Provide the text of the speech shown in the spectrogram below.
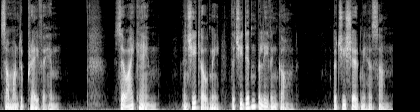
someone to pray for him. So I came, and she told me that she didn't believe in God, but she showed me her son.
